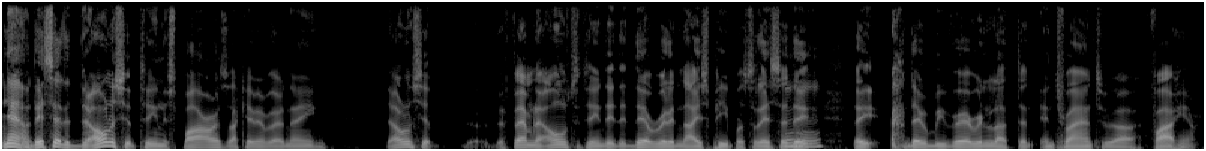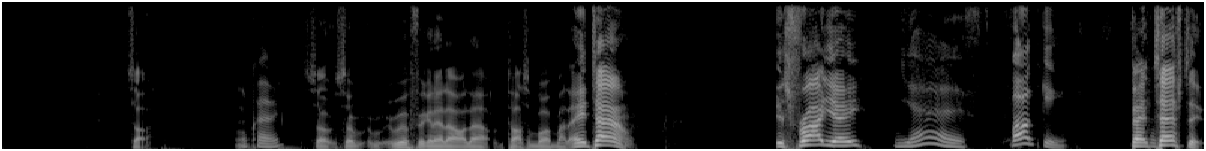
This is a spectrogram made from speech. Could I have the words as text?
Now they said that the ownership team, the Spars, I can't remember their name. The ownership, the family that owns the team, they they- they're really nice people. So they said Mhm. they they they would be very reluctant in trying to uh, fire him. So Okay. So so we'll figure that all out. Talk some more about it. Hey, town. It's Friday. Yes. Funky. Fantastic.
